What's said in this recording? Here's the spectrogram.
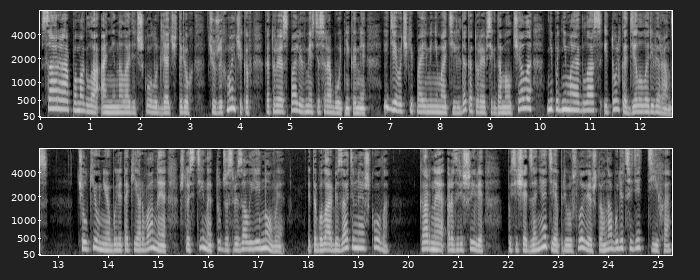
Сара помогла Анне наладить школу для четырех чужих мальчиков, которые спали вместе с работниками, и девочки по имени Матильда, которая всегда молчала, не поднимая глаз, и только делала реверанс. Чулки у нее были такие рваные, что Стина тут же связала ей новые. Это была обязательная школа — Карне разрешили посещать занятия при условии, что она будет сидеть тихо.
